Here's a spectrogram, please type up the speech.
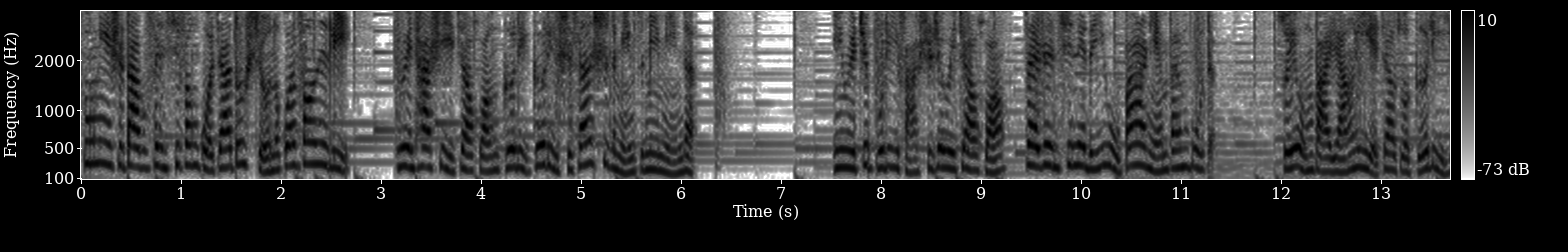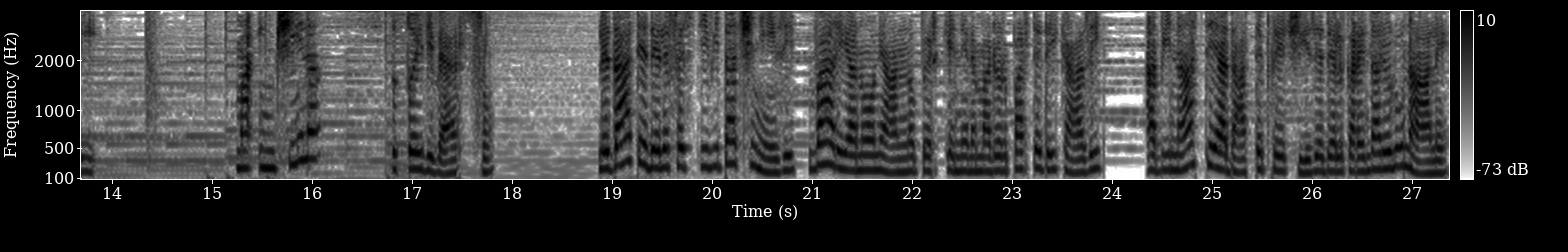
公历是大部分西方国家都使用的官方日历，因为它是以教皇格里戈里十三世的名字命名的。因为这部历法是这位教皇在任期内的1582年颁布的。所以我们把阳历也叫做格里历。Ma in Cina tutto è diverso. Le date delle festività cinesi variano ogni anno perché nella maggior parte dei casi abbinate a date precise del calendario lunare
